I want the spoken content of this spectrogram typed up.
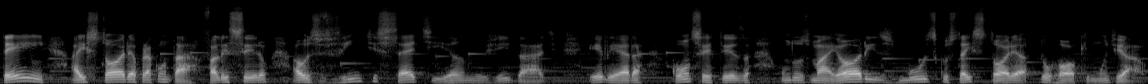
tem a história para contar. Faleceram aos 27 anos de idade. Ele era com certeza um dos maiores músicos da história do rock mundial.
